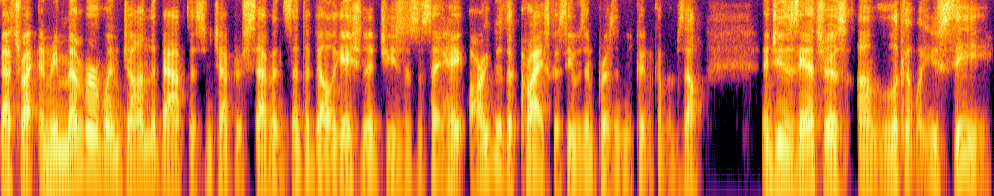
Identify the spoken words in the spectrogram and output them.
That's right. And remember when John the Baptist in chapter seven sent a delegation to Jesus to say, Hey, are you the Christ? Because he was in prison, he couldn't come himself. And Jesus' answer is, um, Look at what you see.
